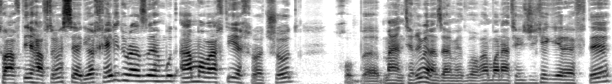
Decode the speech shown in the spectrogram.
تو هفته هفتم سری آ خیلی دور از ذهن بود اما وقتی اخراج شد خب منطقی به نظر میاد واقعا با نتایجی که گرفته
